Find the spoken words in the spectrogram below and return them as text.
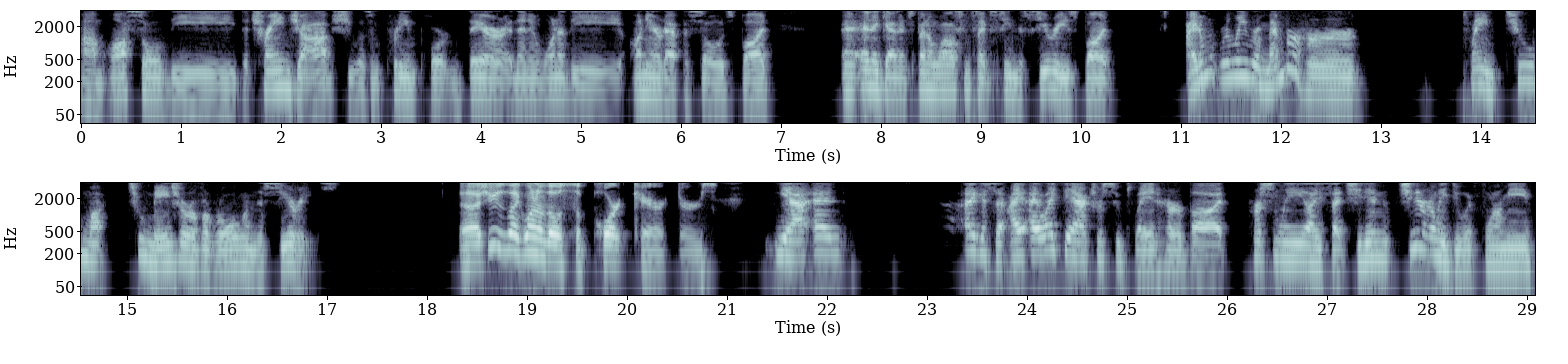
um, also the the train job. She wasn't pretty important there, and then in one of the unaired episodes, but and, and again, it's been a while since I've seen the series, but I don't really remember her playing too much too major of a role in the series. Uh, she was like one of those support characters. Yeah, and like I said, I, I like the actress who played her, but personally, like I said, she didn't she didn't really do it for me.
